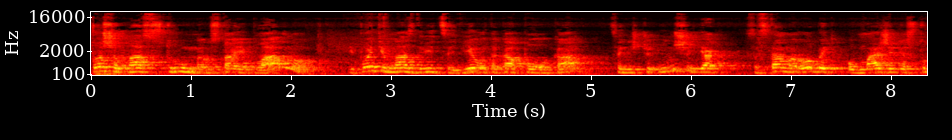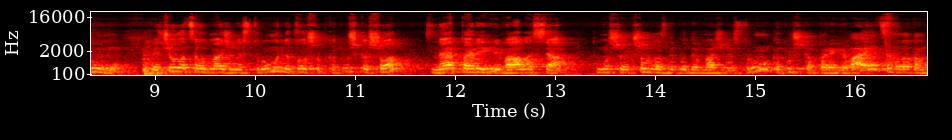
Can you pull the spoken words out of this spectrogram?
то, що в нас струм наростає плавно, і потім в нас, дивіться, є отака полка, це ніщо інше, як система робить обмеження струму. Для чого це обмеження струму? Для того, щоб катушка що? Не перегрівалася. Тому що якщо в нас не буде обмеження струму, катушка перегрівається, вона там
